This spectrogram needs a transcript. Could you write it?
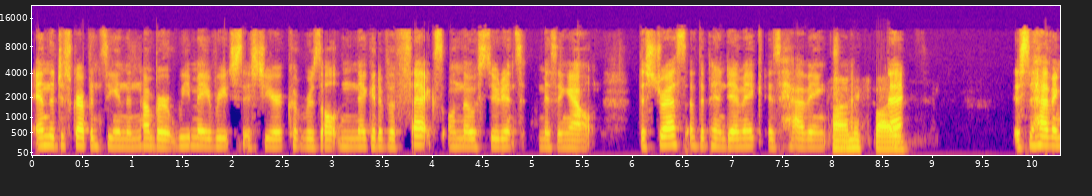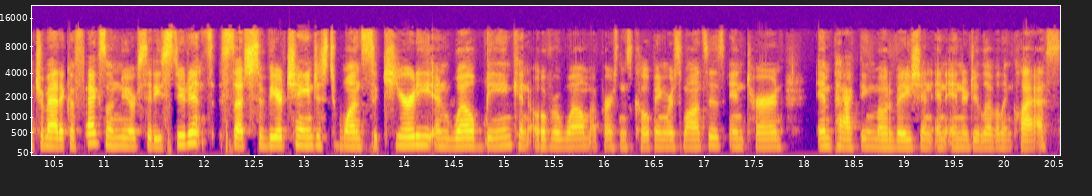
and the discrepancy in the number we may reach this year could result in negative effects on those students missing out. The stress of the pandemic is having time expired. Is having traumatic effects on New York City students. Such severe changes to one's security and well-being can overwhelm a person's coping responses, in turn impacting motivation and energy level in class.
